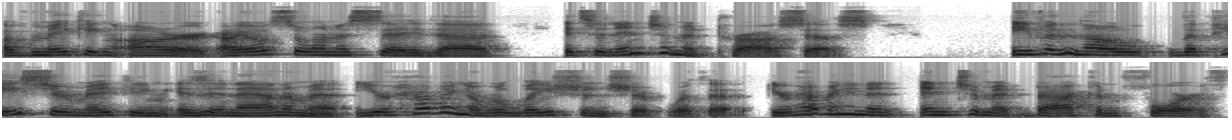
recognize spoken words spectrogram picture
of making art, I also want to say that it's an intimate process. Even though the piece you're making is inanimate, you're having a relationship with it. You're having an intimate back and forth.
